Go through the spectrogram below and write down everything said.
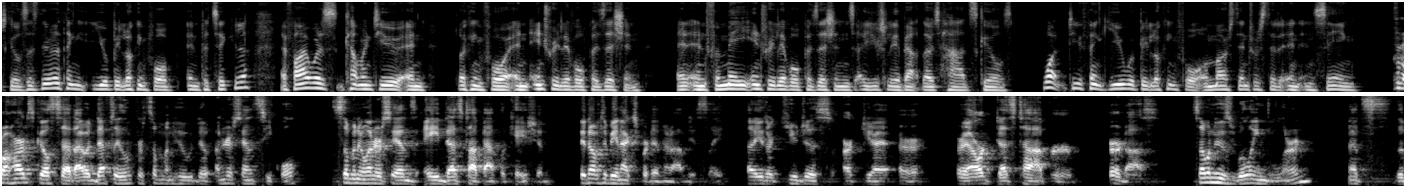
skills, is there anything you'd be looking for in particular? If I was coming to you and looking for an entry level position, and, and for me, entry level positions are usually about those hard skills. What do you think you would be looking for or most interested in, in seeing from a hard skill set, I would definitely look for someone who understands SQL, someone who understands a desktop application. They don't have to be an expert in it, obviously. Uh, either QGIS, ArcGIS, or, or Arc Desktop, or ERDAS. Someone who's willing to learn. That's the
